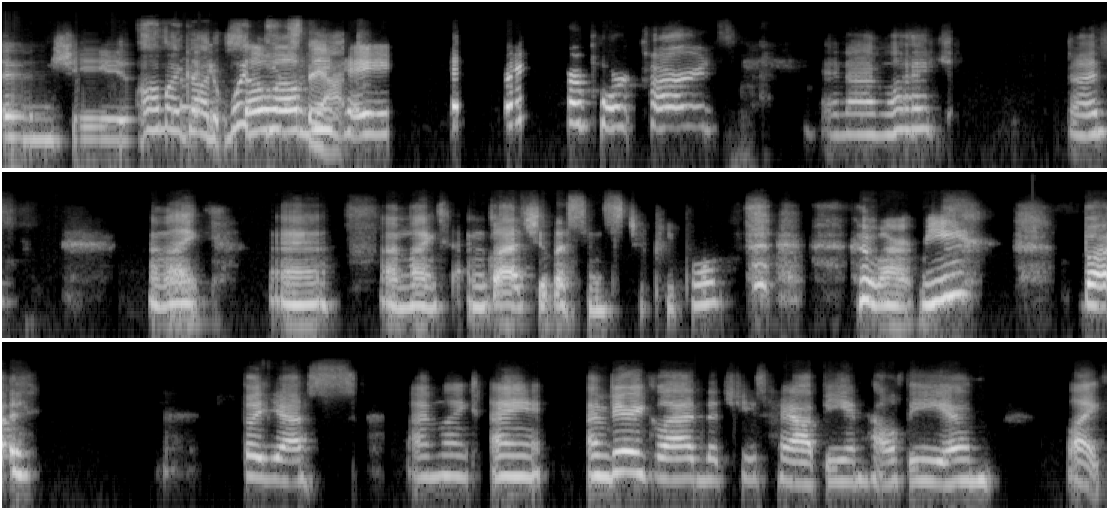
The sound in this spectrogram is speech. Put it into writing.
and she's oh my god, like, what so well that? behaved report cards. And I'm like, good. I'm like, eh. I'm like, I'm glad she listens to people who aren't me. But but yes, I'm like, I I'm very glad that she's happy and healthy and like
